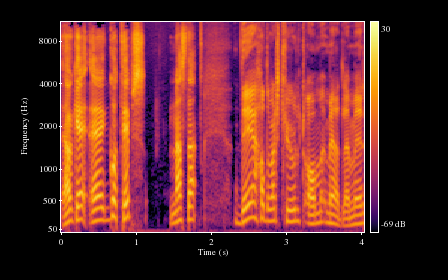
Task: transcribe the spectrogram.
Ja, ok, eh, Godt tips. Neste. Det hadde vært kult om medlemmer,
